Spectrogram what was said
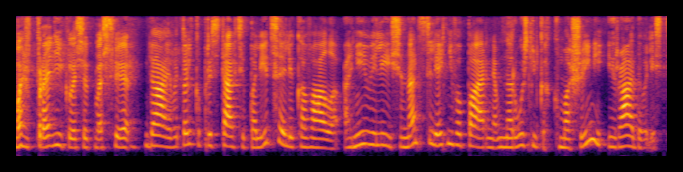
Может, прониклась атмосфера. Да, и вы только представьте, полиция ликовала. Они вели 17-летнего парня в наручниках к машине и радовались.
